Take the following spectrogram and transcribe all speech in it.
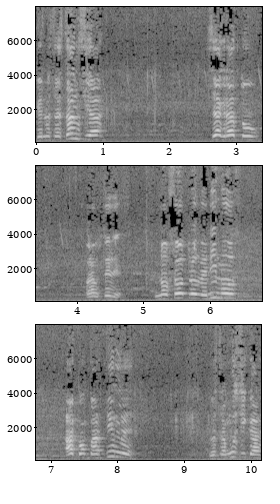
que nuestra estancia sea grato para ustedes. Nosotros venimos a compartirles nuestra música,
